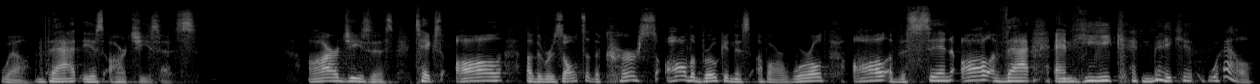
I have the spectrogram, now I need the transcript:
well. That is our Jesus. our Jesus takes all of the results of the curse, all the brokenness of our world, all of the sin, all of that, and he can make it well.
